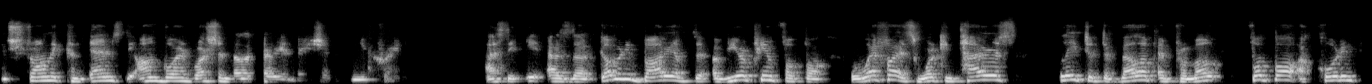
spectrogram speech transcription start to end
and strongly condemns the ongoing Russian military invasion in Ukraine. As the as the governing body of the of European football, UEFA is working tirelessly to develop and promote football according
